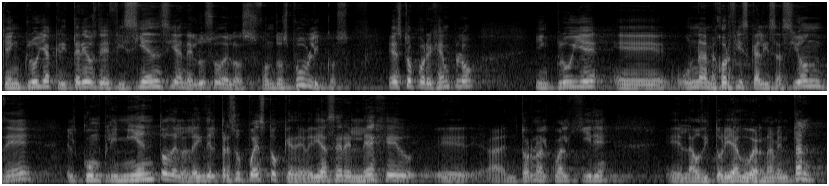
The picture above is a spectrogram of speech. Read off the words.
que incluya criterios de eficiencia en el uso de los fondos públicos. Esto, por ejemplo, incluye eh, una mejor fiscalización de cumplimiento de la ley del presupuesto, que debería ser el eje eh, en torno al cual gire eh, la auditoría gubernamental.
